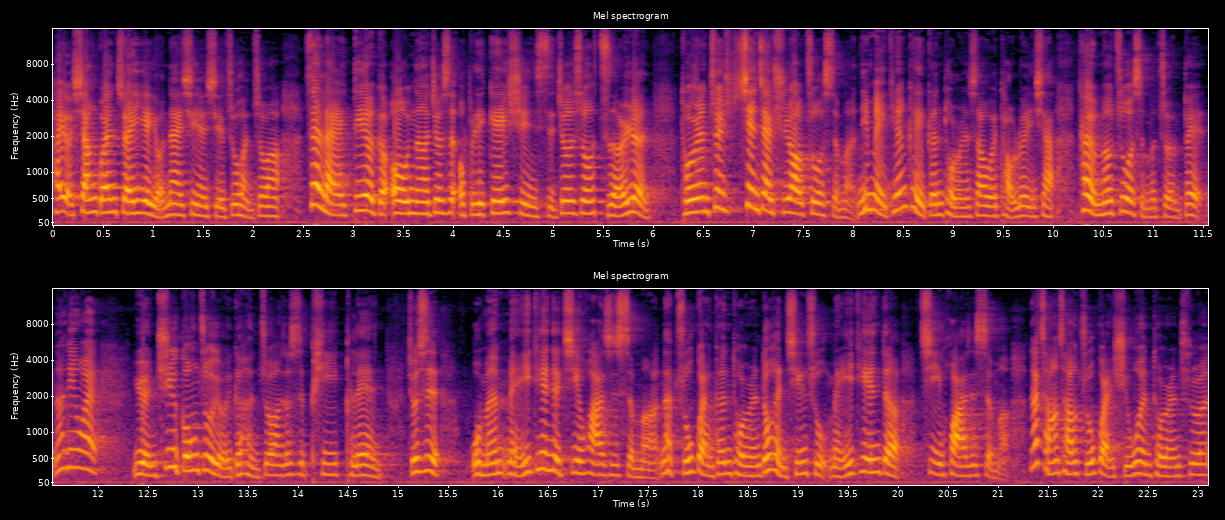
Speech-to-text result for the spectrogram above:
还有相关专业有耐心的协助很重要。再来第二个 O 呢，就是 obligations，就是说。责任，同仁最现在需要做什么？你每天可以跟同仁稍微讨论一下，他有没有做什么准备。那另外，远距工作有一个很重要，就是 P plan，就是我们每一天的计划是什么？那主管跟同仁都很清楚每一天的计划是什么。那常常主管询问同仁，说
